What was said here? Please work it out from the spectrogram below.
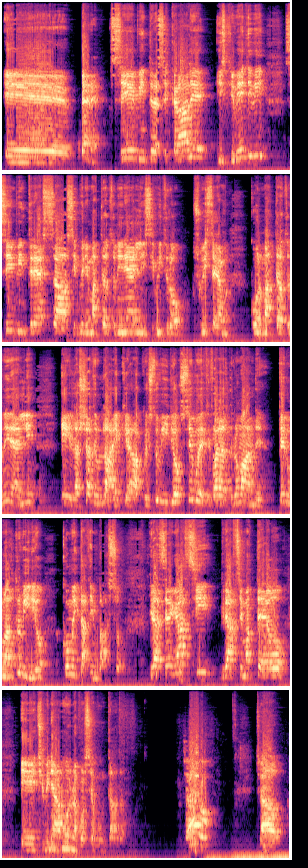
E, bene, se vi interessa il canale, iscrivetevi. Se vi interessa seguire Matteo Toninelli, seguitelo su Instagram con Matteo Toninelli e lasciate un like a questo video. Se volete fare altre domande per un altro video, commentate in basso. Grazie ragazzi, grazie Matteo e ci vediamo in una prossima puntata. Ciao! Ciao!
